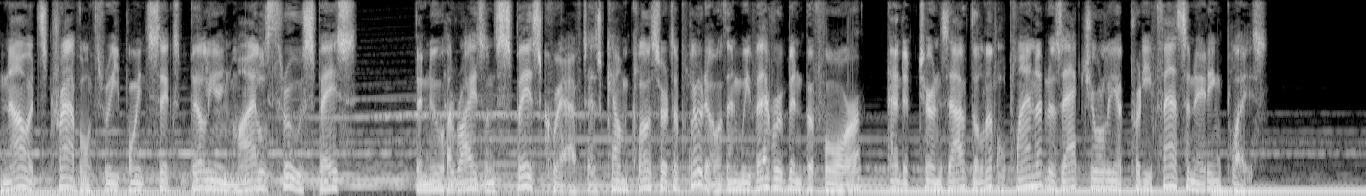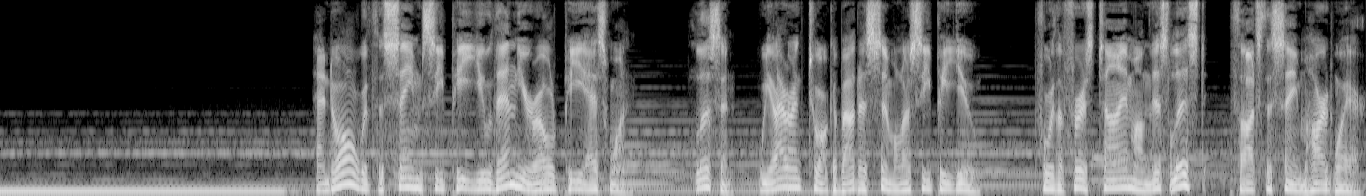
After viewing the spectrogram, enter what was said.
Now it's traveled 3.6 billion miles through space. The New Horizons spacecraft has come closer to Pluto than we've ever been before, and it turns out the little planet is actually a pretty fascinating place. And all with the same CPU than your old PS1. Listen, we aren't talk about a similar CPU. For the first time on this list, thought's the same hardware.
